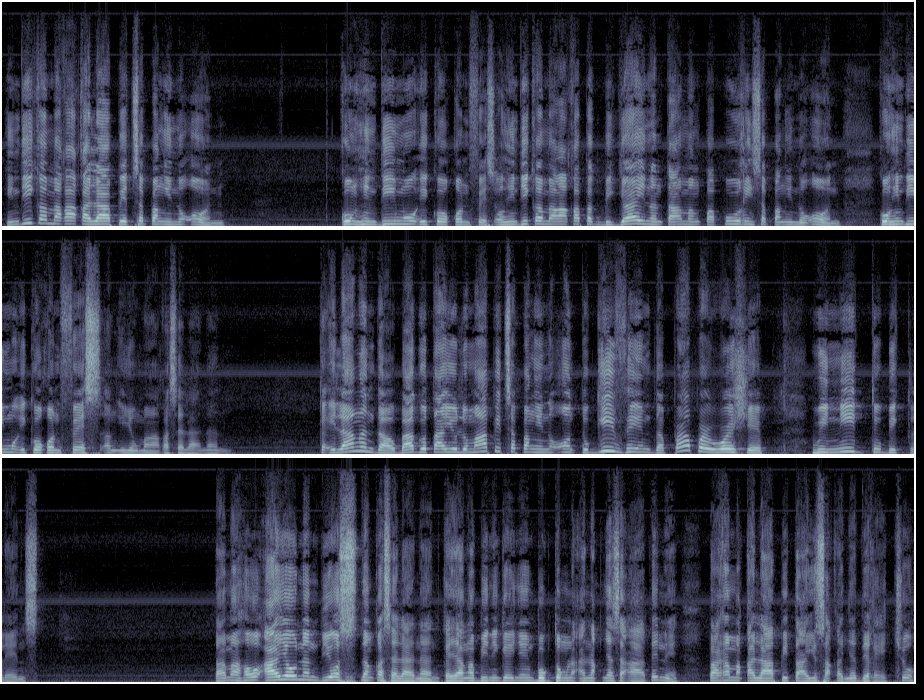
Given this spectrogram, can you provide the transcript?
Hindi ka makakalapit sa Panginoon kung hindi mo i-confess o hindi ka makakapagbigay ng tamang papuri sa Panginoon kung hindi mo i-confess ang iyong mga kasalanan. Kailangan daw, bago tayo lumapit sa Panginoon to give Him the proper worship, we need to be cleansed. Tama ho? Ayaw ng Diyos ng kasalanan. Kaya nga binigay niya yung bugtong na anak niya sa atin eh, para makalapit tayo sa kanya diretso.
